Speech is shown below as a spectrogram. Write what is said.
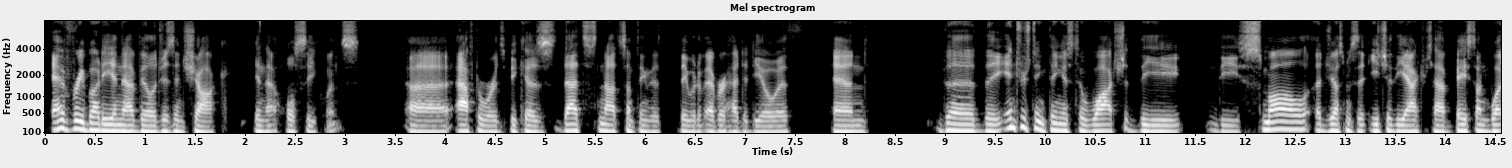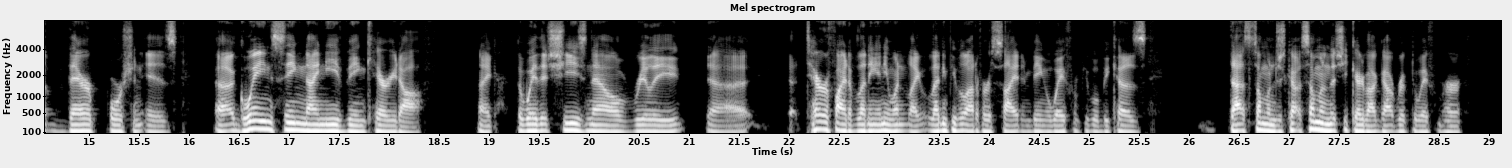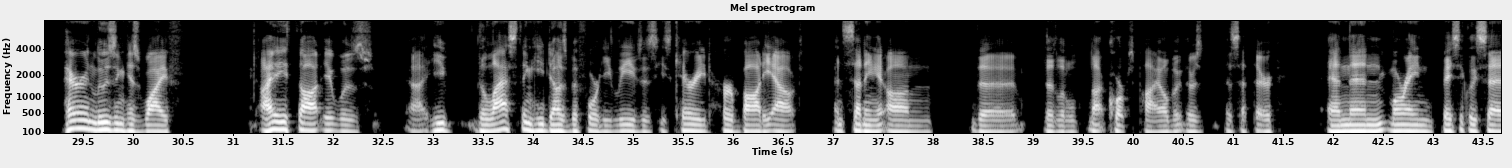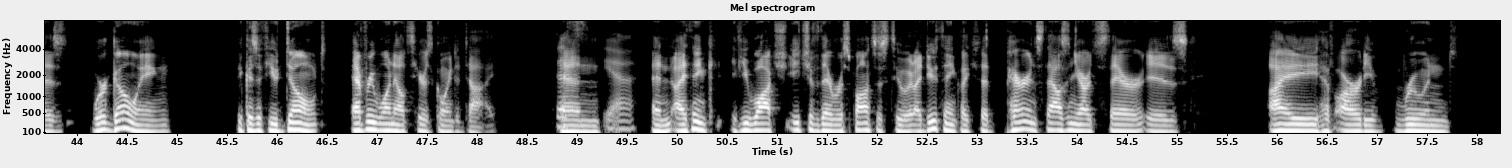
everybody in that village is in shock in that whole sequence uh, afterwards because that's not something that they would have ever had to deal with. And the the interesting thing is to watch the the small adjustments that each of the actors have based on what their portion is. Uh, Gwen seeing Nynaeve being carried off, like the way that she's now really uh, terrified of letting anyone like letting people out of her sight and being away from people because that someone just got someone that she cared about got ripped away from her. Perrin losing his wife, I thought it was uh, he. The last thing he does before he leaves is he's carried her body out and setting it on the the little not corpse pile, but there's a set there. And then Moiraine basically says, "We're going because if you don't, everyone else here is going to die." That's, And- yeah, And I think if you watch each of their responses to it, I do think, like you said, Perrin's thousand yard stare is, I have already ruined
